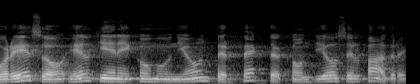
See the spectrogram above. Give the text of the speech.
Por eso Él tiene comunión perfecta con Dios el Padre.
